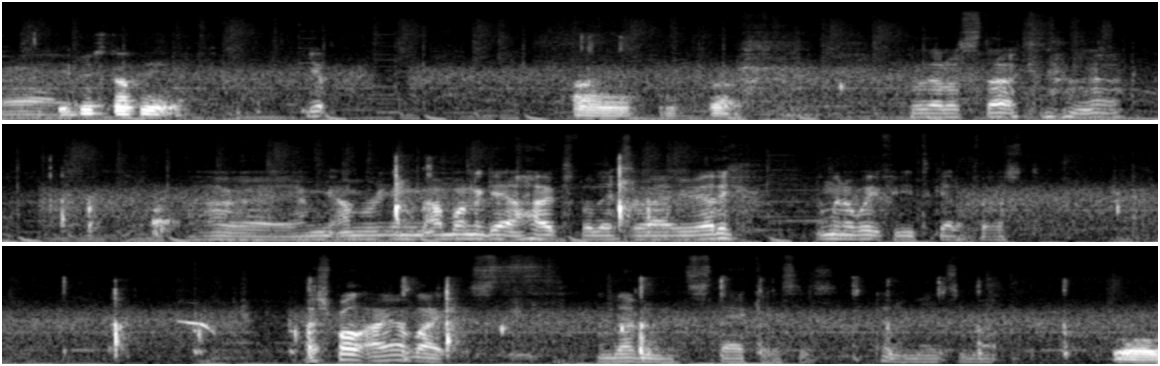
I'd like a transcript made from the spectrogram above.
You're Alright, just up here. Yep. Oh yeah, that's right. a little stuck. Alright, I'm, I'm, I'm, I'm gonna get hyped for this. Alright, you ready? I'm gonna wait for you to get it first. I should probably, I have like 11 staircases. Have made some up. Yeah.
